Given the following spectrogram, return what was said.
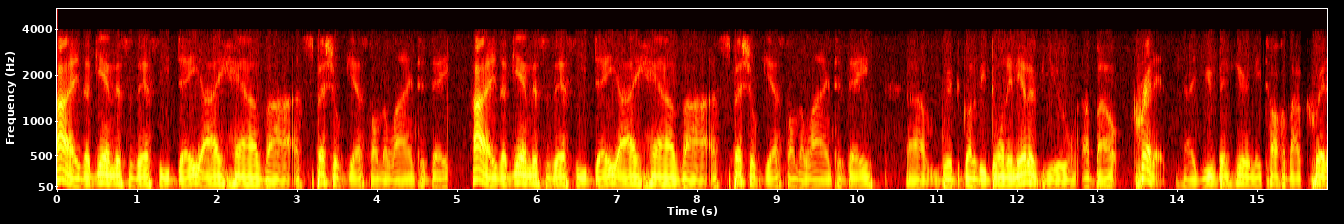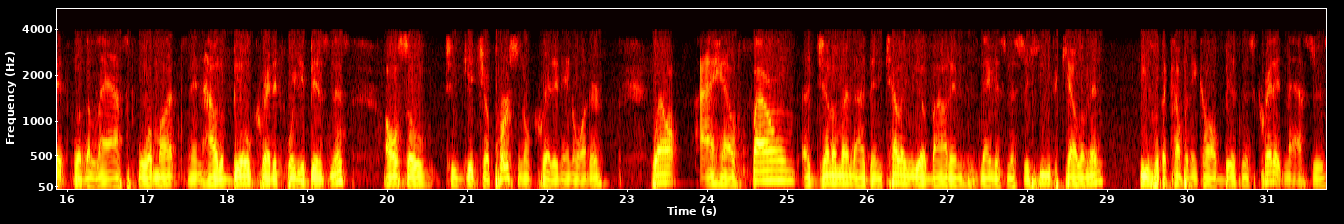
Hi, again, this is S.E. Day. I have uh, a special guest on the line today. Hi, again, this is S.E. Day. I have uh, a special guest on the line today. Um, we're going to be doing an interview about credit. Now, you've been hearing me talk about credit for the last four months and how to build credit for your business, also to get your personal credit in order. Well, I have found a gentleman. I've been telling you about him. His name is Mr. Heath Kellerman. He's with a company called Business Credit Masters.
